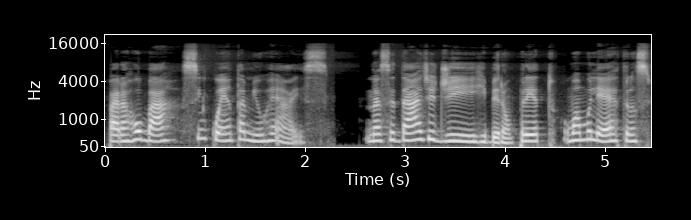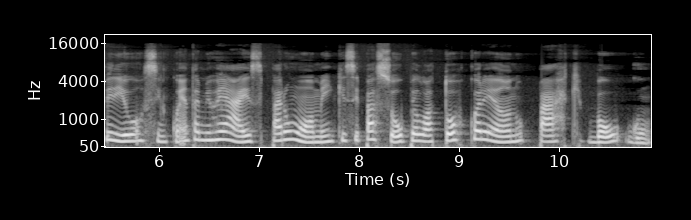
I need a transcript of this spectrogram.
para roubar 50 mil reais. Na cidade de Ribeirão Preto, uma mulher transferiu 50 mil reais para um homem que se passou pelo ator coreano Park Bo-gum.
